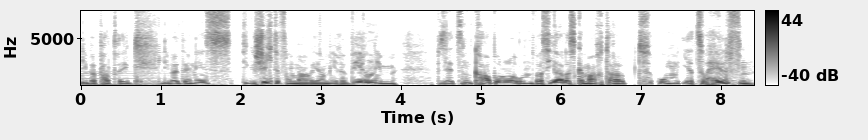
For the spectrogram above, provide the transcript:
Lieber Patrick, lieber Dennis, die Geschichte von Mariam, ihre Wirren im besetzten Kabul und was ihr alles gemacht habt, um ihr zu helfen,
